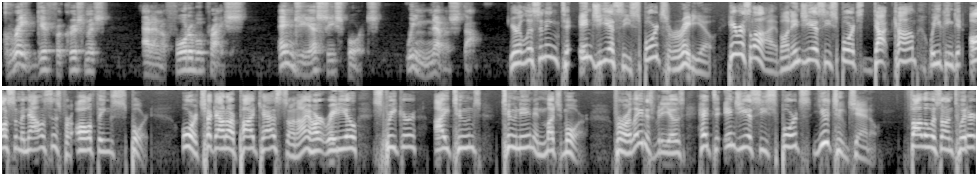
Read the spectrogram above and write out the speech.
great gift for Christmas at an affordable price. NGSC Sports. We never stop. You're listening to NGSC Sports Radio. Hear us live on ngscsports.com where you can get awesome analysis for all things sport. Or check out our podcasts on iHeartRadio, Spreaker, iTunes, TuneIn, and much more. For our latest videos, head to NGSC Sports YouTube channel. Follow us on Twitter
